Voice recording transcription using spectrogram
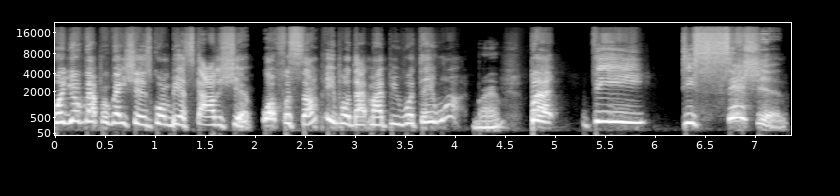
well, your reparation is going to be a scholarship. Well, for some people, that might be what they want. Right. But the decision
